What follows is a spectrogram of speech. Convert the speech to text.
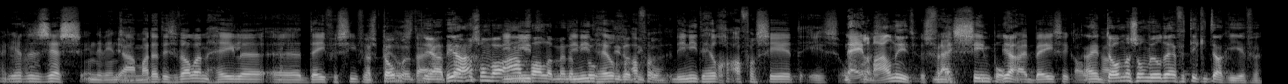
Ja, die hadden er zes in de winter. Ja, maar dat is wel een hele eh, defensieve speelstijl. ja, Ja. Thomas wel die niet- aanvallen met een ploeg heel die dat niet. Die niet heel geavanceerd is. Of Nee, helemaal niet. Dus vrij simpel, Ja. vrij basic. alles En. Thomason wilde even tiki-taki even.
